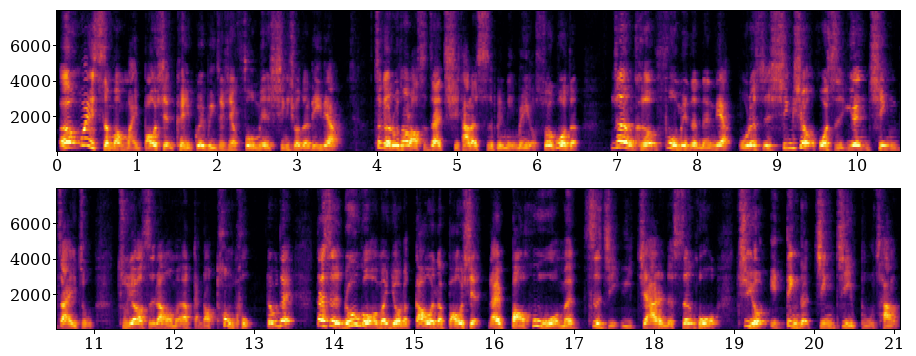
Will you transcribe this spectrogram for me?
而为什么买保险可以规避这些负面新秀的力量？这个如同老师在其他的视频里面有说过的，任何负面的能量，无论是新秀或是冤亲债主，主要是让我们要感到痛苦，对不对？但是如果我们有了高额的保险来保护我们自己与家人的生活，具有一定的经济补偿，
